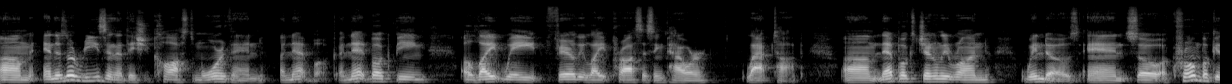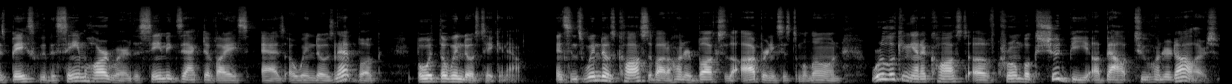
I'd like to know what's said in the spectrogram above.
Um, and there's no reason that they should cost more than a netbook. A netbook being a lightweight, fairly light processing power laptop. Um, netbooks generally run Windows, and so a Chromebook is basically the same hardware, the same exact device as a Windows netbook, but with the Windows taken out. And since Windows costs about 100 bucks for the operating system alone, we're looking at a cost of Chromebooks should be about $200.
